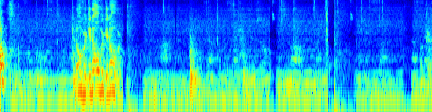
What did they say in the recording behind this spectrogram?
Oh, Get over, get over, get over. Okay.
